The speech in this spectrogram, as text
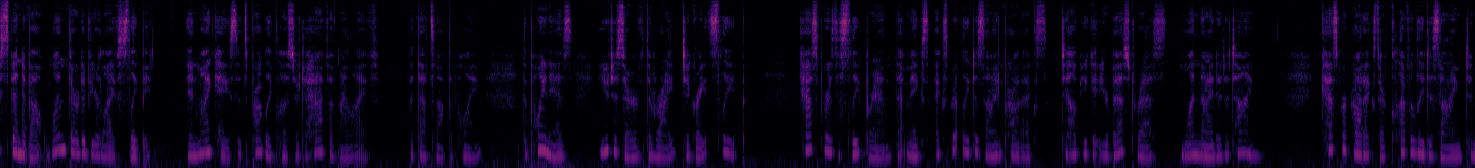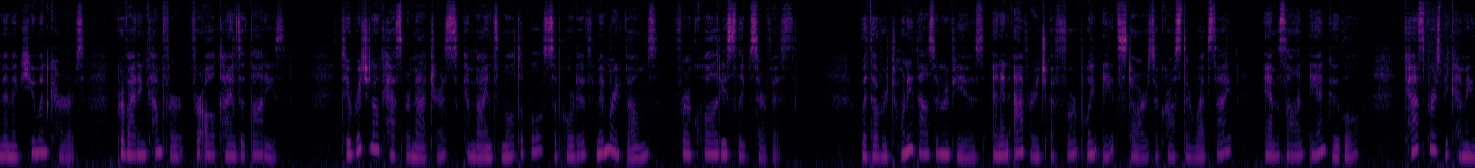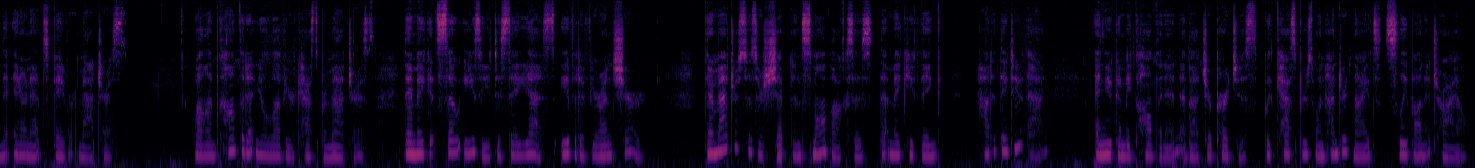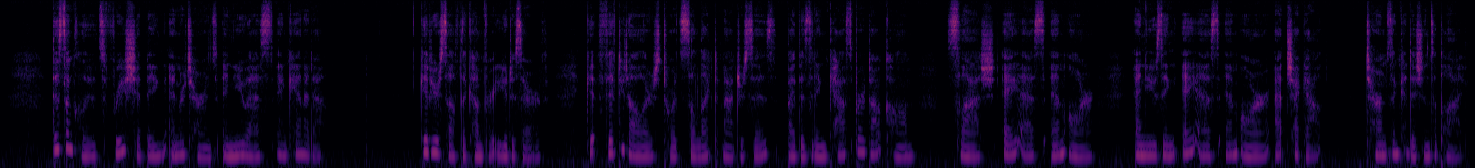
You spend about one third of your life sleeping. In my case, it's probably closer to half of my life. But that's not the point. The point is, you deserve the right to great sleep. Casper is a sleep brand that makes expertly designed products to help you get your best rest one night at a time. Casper products are cleverly designed to mimic human curves, providing comfort for all kinds of bodies. The original Casper mattress combines multiple supportive memory foams for a quality sleep surface. With over 20,000 reviews and an average of 4.8 stars across their website, Amazon, and Google, Casper is becoming the internet's favorite mattress. While I'm confident you'll love your Casper mattress, they make it so easy to say yes even if you're unsure. Their mattresses are shipped in small boxes that make you think, how did they do that? And you can be confident about your purchase with Casper's 100 Nights Sleep On It trial. This includes free shipping and returns in US and Canada. Give yourself the comfort you deserve. Get $50 towards select mattresses by visiting casper.com slash ASMR and using ASMR at checkout. Terms and conditions apply.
